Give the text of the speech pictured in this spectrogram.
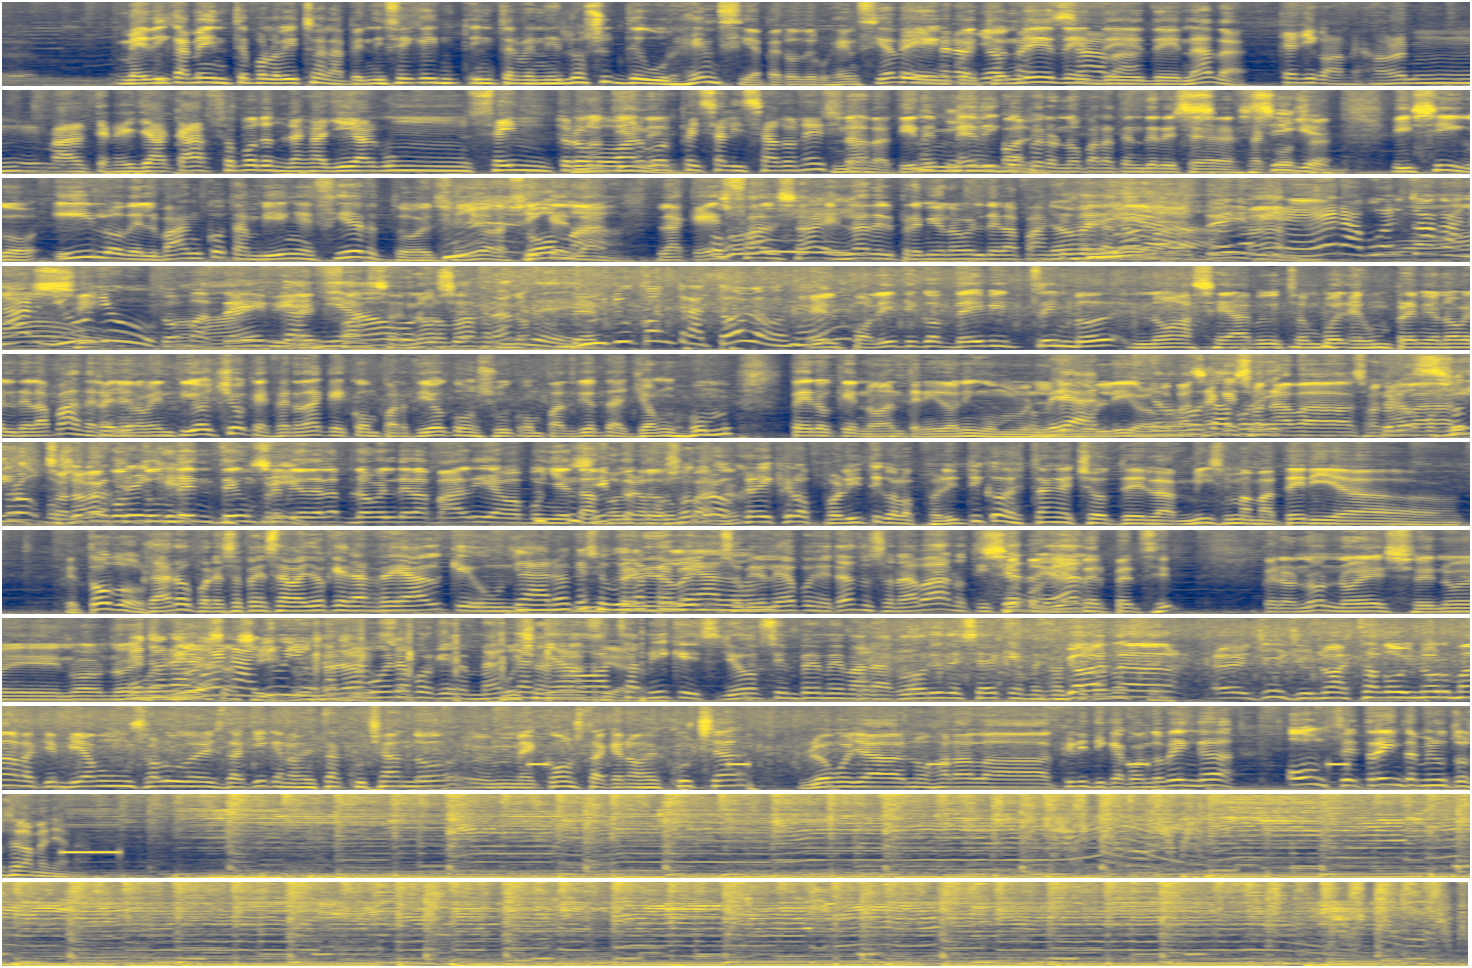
médicamente, por lo visto, el apéndice hay que in- intervenirlo de urgencia, pero de urgencia de, Sí, en cuestión de, de- pensaba- de- de nada. Que digo, a lo mejor mm, al tener ya caso, pues tendrán allí algún centro No o tiene. algo especializado en eso. Nada, tienen tienen. médico, Vale. pero no para atender esa, cosa. Y sigo. Y lo del banco también es cierto, el señor. Así que la, la que es falsa es la del Premio Nobel de la Paz. No que No creer, ha vuelto a ganar Sí. Yuyu. Toma, Ha David. engañado falsa, no lo sé, más no, grande. de- Yuyu contra todos, ¿eh? El político David Trimble no se ha visto envuelto, es un premio Nobel de la Paz del año 98, que es verdad que compartió con su compatriota John Hume, pero que no han tenido ningún, Pues mira, ningún lío. Lo que pasa es que sonaba, sonaba, Pero vosotros- sonaba vosotros creéis contundente que- un sí. premio de la- Nobel de la Paz y a puñetazo Sí, pero vosotros par, ¿no? creéis que los políticos, los políticos están hechos de la misma materia que todos. Claro, por eso pensaba yo que era real que un, Claro, que un se hubiera premio Nobel peleado. se hubiera puñetazo. Sonaba Se noticia podía real. haber sí, pero no, no es, eh, no es, no, no es, no es Enhorabuena, así, Yuyu. no es así. Enhorabuena porque me ha engañado gracias. hasta a mí que yo siempre me vanaglorio de ser que mejor te Gana conoce. eh, Yuyu, no ha estado hoy Norma, a la que enviamos un saludo desde aquí, que nos está escuchando, eh, me consta que nos escucha, luego ya nos hará la crítica cuando venga, 11, 30 minutos de la mañana.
